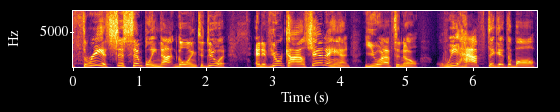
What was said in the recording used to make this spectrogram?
Three, is just simply not going to do it. And if you're Kyle Shanahan, you have to know we have to get the ball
